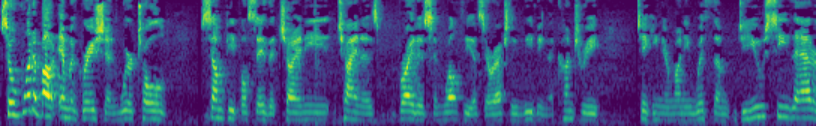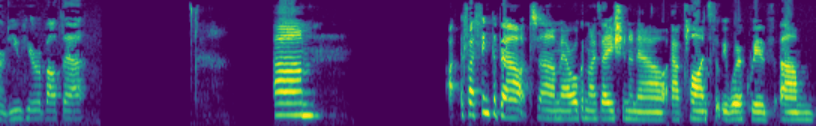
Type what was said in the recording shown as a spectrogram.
So what about immigration? We're told some people say that Chinese, China's brightest and wealthiest are actually leaving the country, taking their money with them. Do you see that, or do you hear about that? Um, if I think about um, our organisation and our, our clients that we work with, um,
